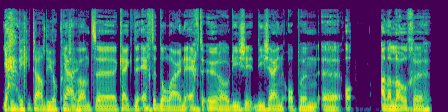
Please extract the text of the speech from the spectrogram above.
Ja. Die digitaal die ook kan ja, zijn. want uh, kijk, de echte dollar en de echte euro, die, die zijn op een uh, analoge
